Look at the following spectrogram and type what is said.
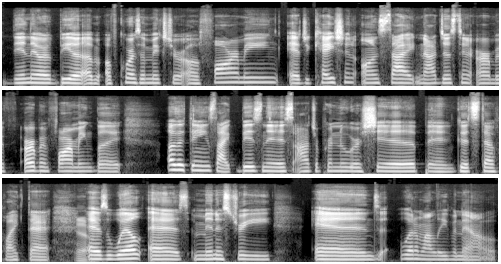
then there would be, a, of course, a mixture of farming, education on site, not just in urban urban farming, but other things like business, entrepreneurship, and good stuff like that, Yeah. as well as ministry. And what am I leaving out?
